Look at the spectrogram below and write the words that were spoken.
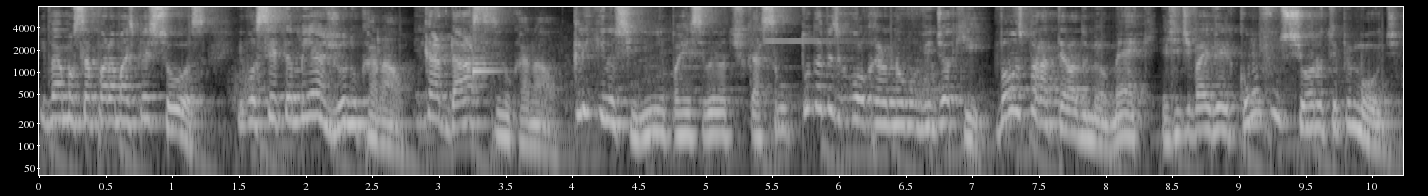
e vai mostrar para mais pessoas. E você também ajuda o canal. Cadastre-se no canal. Clique no sininho para receber notificação toda vez que eu colocar um novo vídeo aqui. Vamos para a tela do meu Mac e a gente vai ver como funciona o Trip Mode.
